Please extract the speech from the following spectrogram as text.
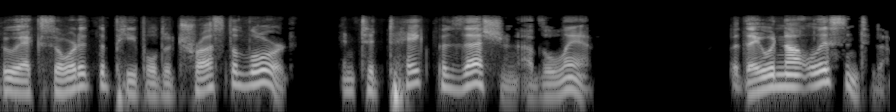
who exhorted the people to trust the Lord and to take possession of the land but they would not listen to them.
